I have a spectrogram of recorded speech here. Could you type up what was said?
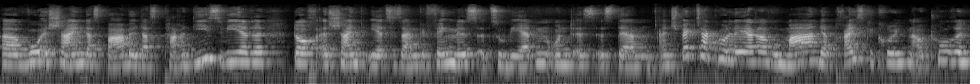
äh, wo es scheint, dass Babel das Paradies wäre, doch es scheint eher zu seinem Gefängnis äh, zu werden und es ist der, ein spektakulärer Roman der preisgekrönten Autorin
